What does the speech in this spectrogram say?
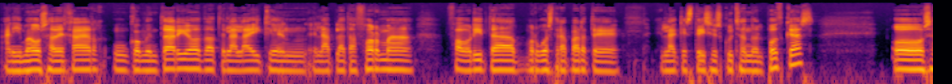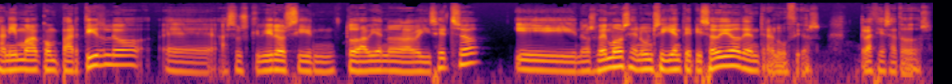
animaos a dejar un comentario, dadle a like en, la plataforma favorita por vuestra parte en la que estéis escuchando el podcast. Os animo a compartirlo, a suscribiros si todavía no lo habéis hecho y nos vemos en un siguiente episodio de Entre Anuncios. Gracias a todos.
